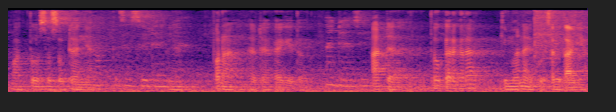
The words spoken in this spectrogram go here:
Waktu sesudahnya. waktu sesudahnya. Pernah ada kayak gitu? Ada sih. Ada. Itu kira-kira gimana ibu ceritanya?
